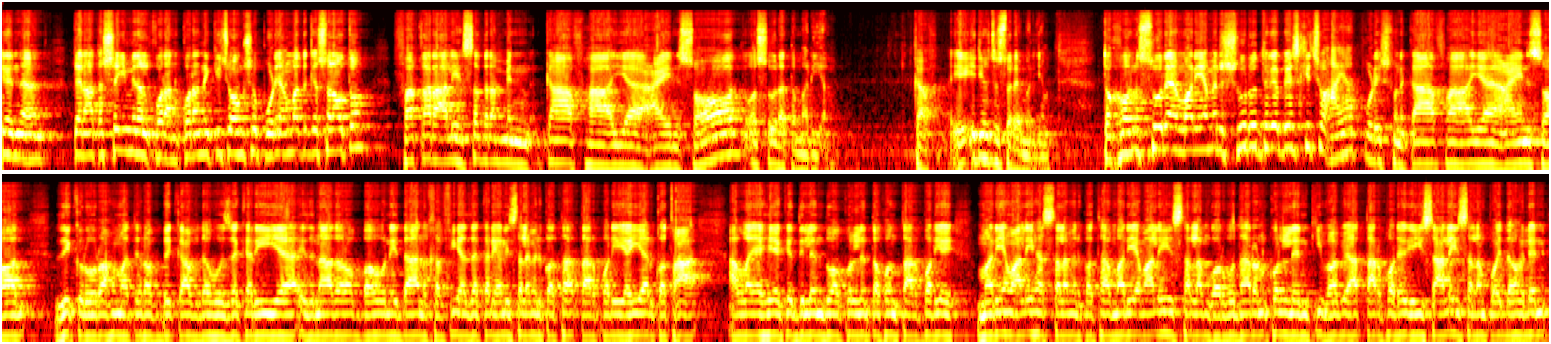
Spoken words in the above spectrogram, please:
তেনাতা সেই মিনাল কোরআন। কোরআনে কিছু অংশ পড়ে আমাদেরকে শোনাও তো। ফাকার আলী সাদরামিন কাফা ইয়া আইন সদ ও সুরাত মারিয়াম। কাফ এটি হচ্ছে সুরায় মারিয়াম। তখন সুরে মারিয়ামের শুরু থেকে বেশ কিছু আয়াত পড়ে শুনে, কাফা, ইয়া, আইন সদ জিক্র রহমত রব্বে কাবদাহু জাকারিয়া ইদনাদ রব্বাহু নিদান, খাফিয়া, জাকারিয়া আলী সালামের কথা, তারপরে ইয়াইয়ার কথা, আল্লাহ ইয়াহিয়াকে দিলেন, দোয়া করলেন, তখন তারপরে মারিয়াম আলী সালামের কথা, মারিয়াম আলী সাল্লাম গর্ভধারণ করলেন, কীভাবে? আর তারপরে ঈসা আলী সাল্লাম পয়দা হলেন।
